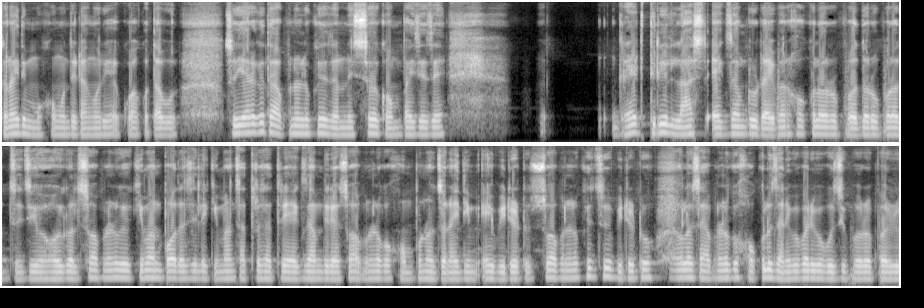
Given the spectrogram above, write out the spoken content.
জনাই দিম মুখ্যমন্ত্ৰী ডাঙৰীয়াই কোৱা কথাবোৰ। চ' ইয়াৰ আগতে আপোনালোকে নিশ্চয় গম পাইছে যে গ্ৰেড থ্ৰীৰ লাষ্ট এক্সামটো ড্ৰাইভাৰসকলৰ পদৰ ওপৰত যি হৈ গ'ল চ' আপোনালোকে কিমান পদ আছিলে কিমান ছাত্ৰ ছাত্ৰীয়ে এক্সাম দিলে চ' আপোনালোকক সম্পূৰ্ণ জনাই দিম এই ভিডিঅ'টোত চ' আপোনালোকে যদি ভিডিঅ'টো চাই আপোনালোকে সকলো জানিব পাৰিব বুজিব পাৰিব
